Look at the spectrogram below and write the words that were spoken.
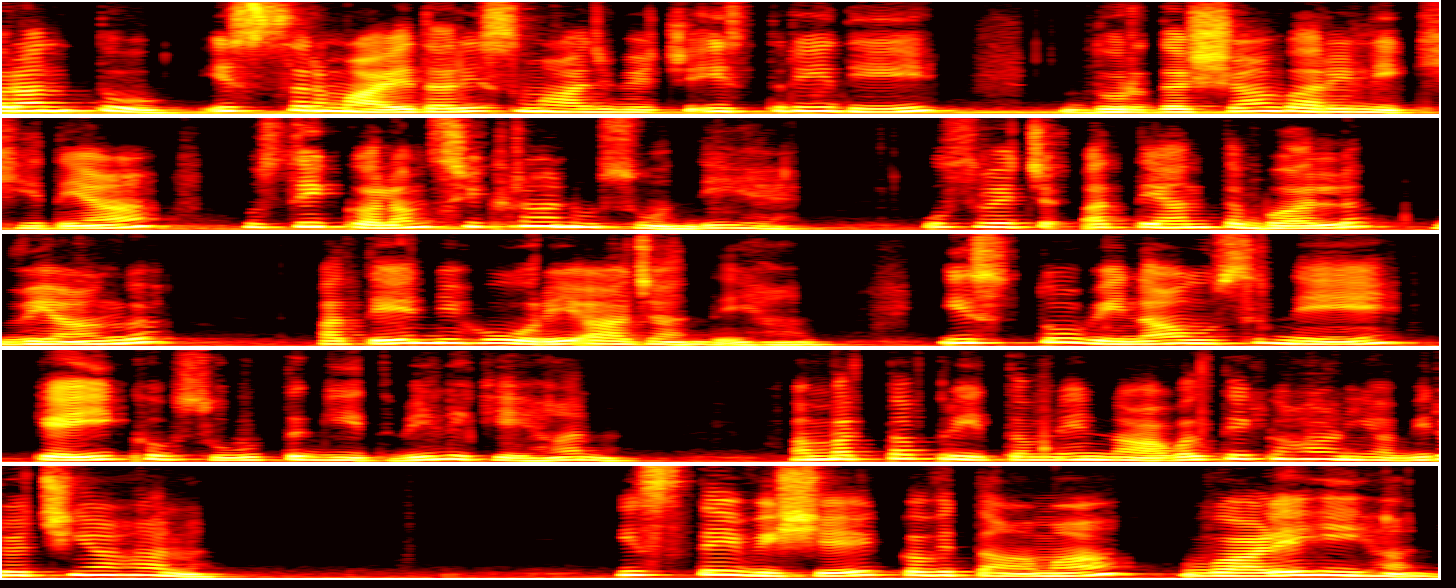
ਪਰੰਤੂ ਇਸ ਸਰਮਾਏਦਾਰੀ ਸਮਾਜ ਵਿੱਚ ਇਸਤਰੀ ਦੀ ਦੁਰਦਸ਼ਾ ਬਾਰੇ ਲਿਖਦਿਆਂ ਉਸ ਦੀ ਕਲਮ ਸਿਖਰਾਂ ਨੂੰ ਸੌਂਦੀ ਹੈ। ਉਸ ਵਿੱਚ ਅਤਿਅੰਤ ਬਲ, ਵਿਅੰਗ ਅਤੇ ਨਿਹੋਰੇ ਆ ਜਾਂਦੇ ਹਨ। ਇਸ ਤੋਂ ਬਿਨਾਂ ਉਸ ਨੇ ਕਈ ਖੂਬਸੂਰਤ ਗੀਤ ਵੀ ਲਿਖੇ ਹਨ। ਅਮਰਤਾ ਪ੍ਰੀਤਮ ਨੇ ਨਾਵਲ ਤੇ ਕਹਾਣੀਆਂ ਵੀ ਰਚੀਆਂ ਹਨ। ਇਸ ਦੇ ਵਿਸ਼ੇ ਕਵਿਤਾਵਾਂ ਵਾਲੇ ਹੀ ਹਨ।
